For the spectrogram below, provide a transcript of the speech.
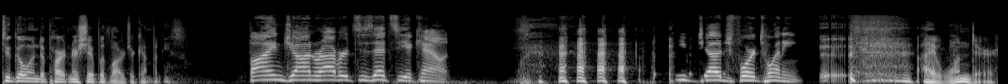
to go into partnership with larger companies. Find John Roberts' Etsy account. Chief Judge 420. I wonder.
